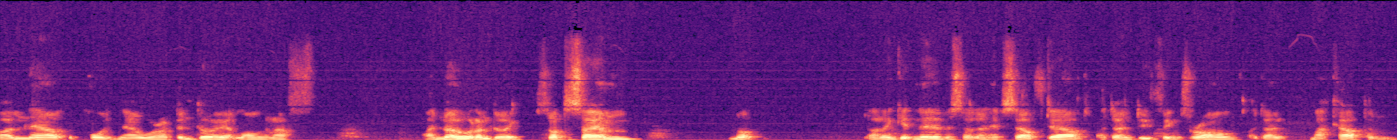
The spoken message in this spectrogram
I'm now at the point now where I've been doing it long enough. I know what I'm doing. It's not to say I'm not. I don't get nervous. I don't have self doubt. I don't do things wrong. I don't muck up, and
